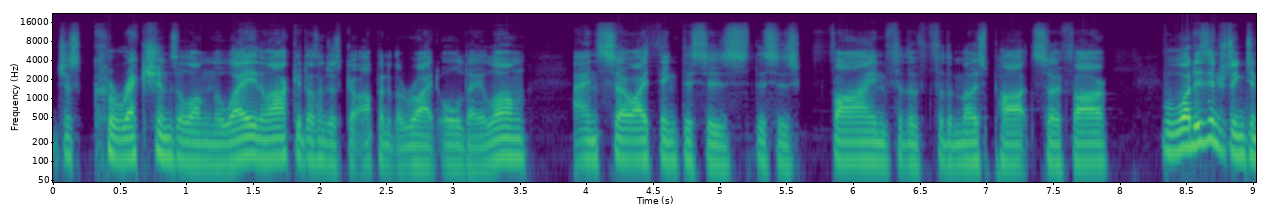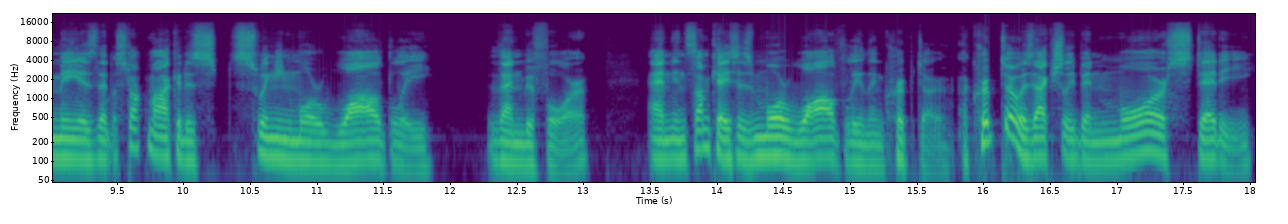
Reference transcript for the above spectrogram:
just corrections along the way. The market doesn't just go up and to the right all day long. And so I think this is this is fine for the for the most part so far. But what is interesting to me is that the stock market is swinging more wildly than before, and in some cases more wildly than crypto. A crypto has actually been more steady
